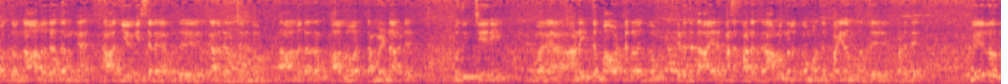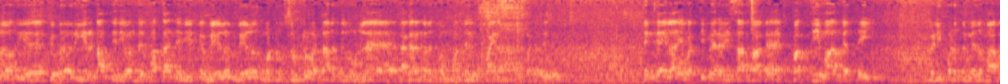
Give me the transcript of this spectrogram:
மொத்தம் நாலு ரதம்ங்க. ஆதியோகி சிலை வந்து அதில் வச்சிருக்கோம் நாலு ரதம் ஆல் ஓவர் தமிழ்நாடு புதுச்சேரி அனைத்து மாவட்டங்களுக்கும் கிட்டத்தட்ட ஆயிரக்கணக்கான கிராமங்களுக்கும் வந்து பயணம் வந்து படுது. வேலூர்ல வந்து பிப்ரவரி இரண்டாம் தேதி வந்து பத்தாம் தேதி வரைக்கும் வேலூர் வேலூர் மற்றும் சுற்று வட்டாரத்தில் உள்ள நகரங்களுக்கும் வந்து பயணம் பண்ணப்படுது தென்கைலாய பக்தி பேரவை சார்பாக பக்தி மார்க்கத்தை வெளிப்படுத்தும் விதமாக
